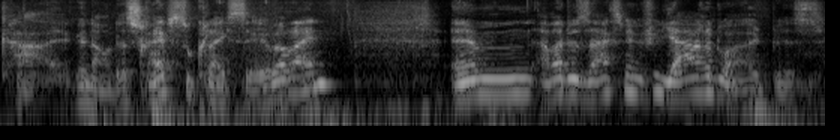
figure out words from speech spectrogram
Karl. Genau, das schreibst du gleich selber rein. Ähm, aber du sagst mir, wie viele Jahre du alt bist.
